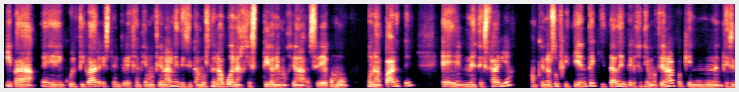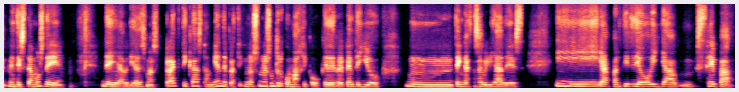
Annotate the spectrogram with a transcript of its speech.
y para eh, cultivar esta inteligencia emocional necesitamos de una buena gestión emocional. Sería como una parte eh, necesaria aunque no suficiente quizá de inteligencia emocional, porque necesitamos de, habilidades más prácticas también, de es, no, es, un truco mágico que de repente yo mm, tenga estas habilidades y a partir de hoy ya sepa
